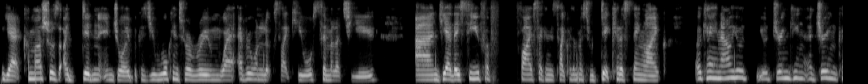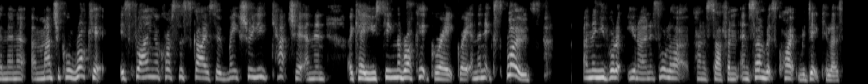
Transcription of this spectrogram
yeah commercials i didn't enjoy because you walk into a room where everyone looks like you or similar to you and yeah they see you for five seconds it's like the most ridiculous thing like okay now you're you're drinking a drink and then a, a magical rocket is flying across the sky so make sure you catch it and then okay you seeing the rocket? Great great and then it explodes and then you've got to, you know and it's all of that kind of stuff and, and some of it's quite ridiculous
